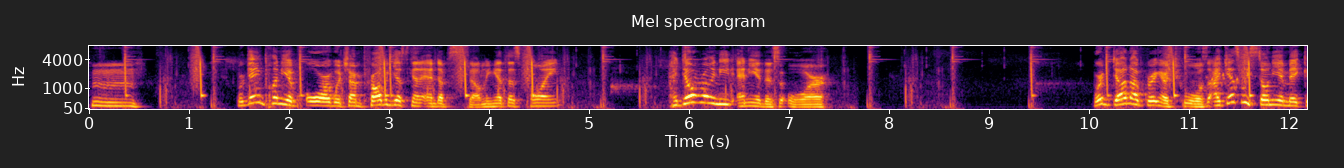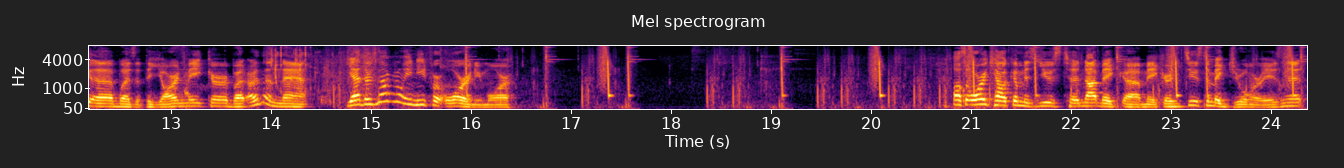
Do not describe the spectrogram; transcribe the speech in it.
Hmm. We're getting plenty of ore, which I'm probably just to end up selling at this point. I don't really need any of this ore. We're done upgrading our tools. I guess we still need to make, uh, what is it, the yarn maker, but other than that, yeah, there's not really a need for ore anymore. Also, orichalcum is used to not make uh, makers, it's used to make jewelry, isn't it?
